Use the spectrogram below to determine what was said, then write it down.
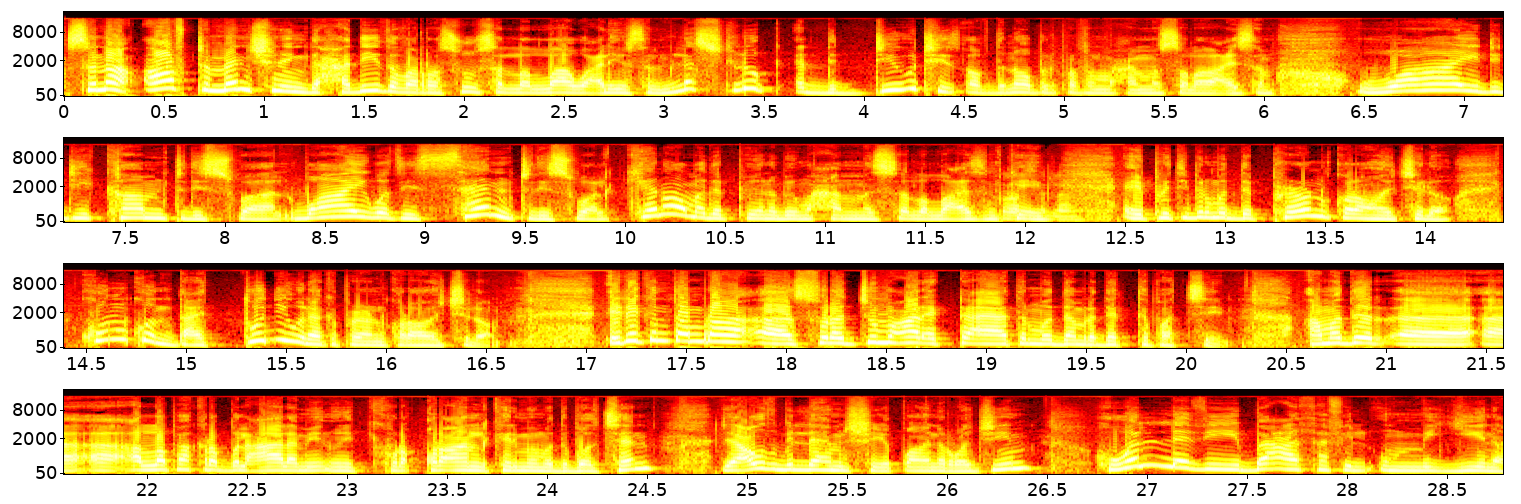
So now after mentioning the hadith of our Rasul sallallahu alayhi wasallam, let's look at the duties of the noble Prophet Muhammad sallallahu alayhi wasallam. Why did he come to this world? Why was he sent to this world? কেন আমাদের প্রিয় নবী মুহাম্মদ সাল্লাল্লাহু আলাইহি ওয়াসাল্লামকে এই পৃথিবীর মধ্যে প্রেরণ করা হয়েছিল কোন কোন দায়িত্ব দিয়ে ওনাকে প্রেরণ করা হয়েছিল এটা কিন্তু আমরা সুরাজ জুমার একটা আয়াতের মধ্যে আমরা দেখতে পাচ্ছি আমাদের আহ, আহ, আল্লাহ পাক রব্বুল আলামিন উনি কোরআন কারীমের মধ্যে বলছেন যে আউযু বিল্লাহি মিনাশ শাইতানির রাজিম হুয়াল্লাযী বাআসা ফিল উম্মিয়িনা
